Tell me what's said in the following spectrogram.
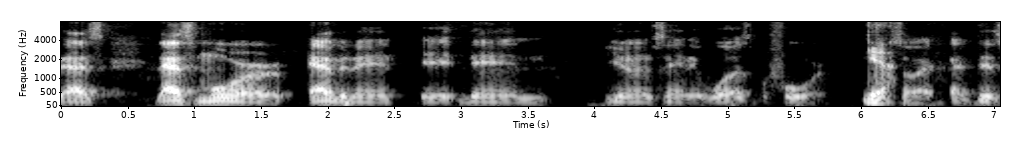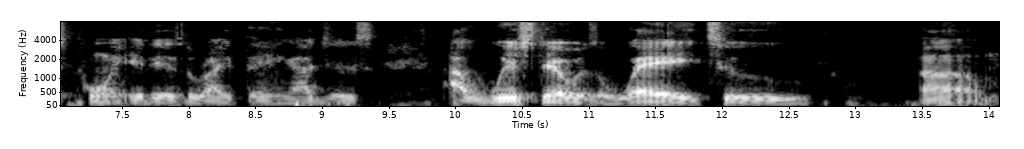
that's that's more evident it, than you know what I'm saying it was before. Yeah. So at, at this point, it is the right thing. I just I wish there was a way to um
